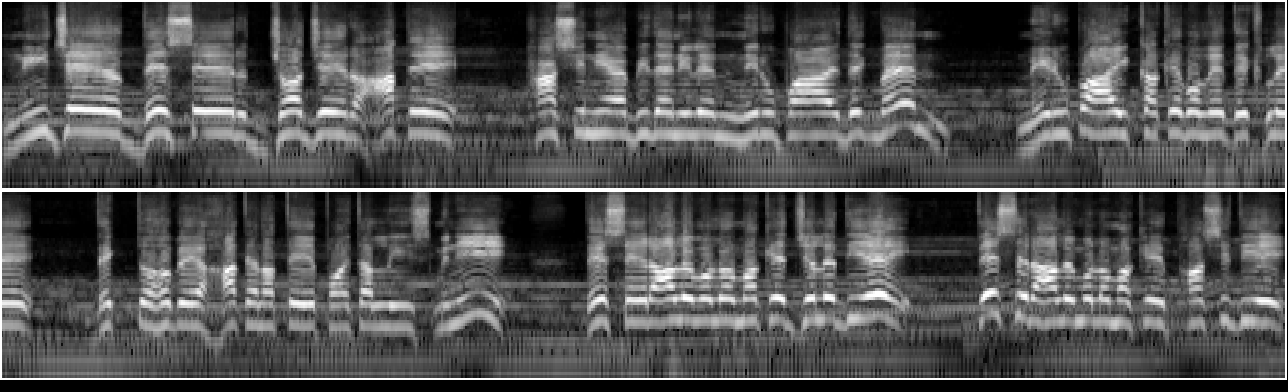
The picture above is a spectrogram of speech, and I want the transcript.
নিজের দেশের জজের হাতে ফাঁসি নিয়ে বিদায় নিলেন নিরুপায়, দেখবেন? নিরুপায় কাকে বলে? দেখলে দেখতে হবে হাতে নাতে পঁয়তাল্লিশ মিনিট। দেশের আলেমলমাকে জেলে দিয়ে, দেশের আলেমলমাকে ফাঁসি দিয়ে,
